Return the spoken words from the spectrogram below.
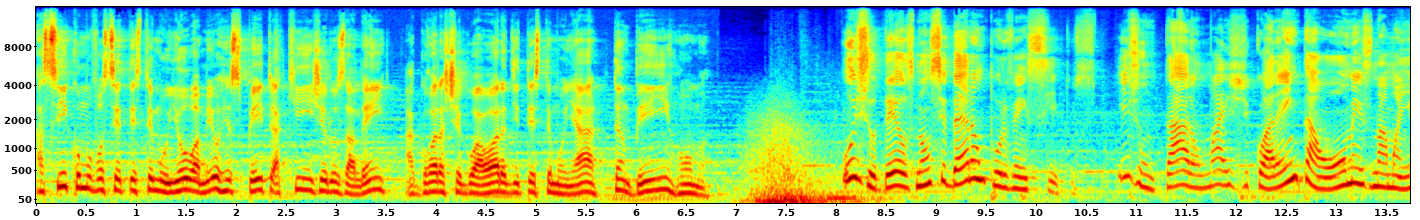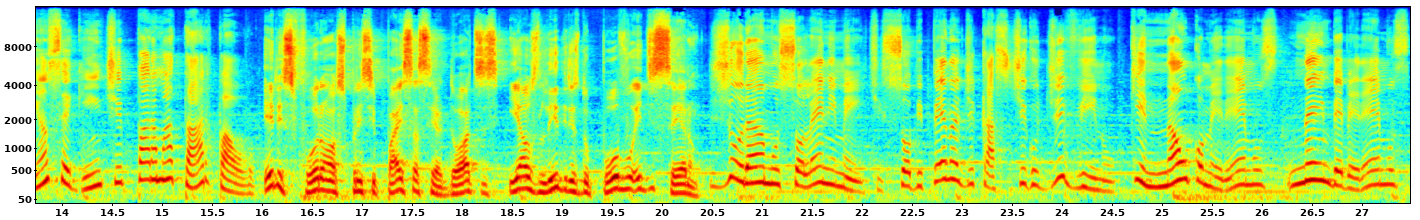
Assim como você testemunhou a meu respeito aqui em Jerusalém, agora chegou a hora de testemunhar também em Roma. Os judeus não se deram por vencidos e juntaram mais de 40 homens na manhã seguinte para matar Paulo. Eles foram aos principais sacerdotes e aos líderes do povo e disseram: Juramos solenemente, sob pena de castigo divino, que não comeremos nem beberemos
